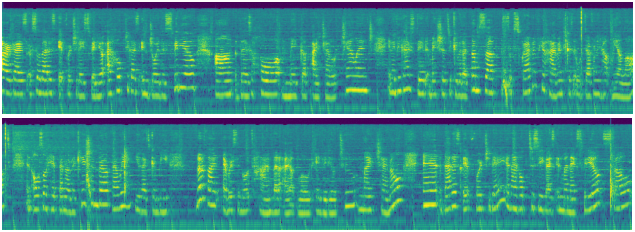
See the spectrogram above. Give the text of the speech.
Alright guys, so that is it for today's video. I hope you guys enjoyed this video um, this whole makeup eyeshadow challenge. And if you guys did, make sure to give it a thumbs up. Subscribe if you haven't because it will definitely help me a lot. And also hit that notification bell. That way you guys can be notified every single time that I upload a video to my channel. And that is it for today. And I hope to see you guys in my next video. So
